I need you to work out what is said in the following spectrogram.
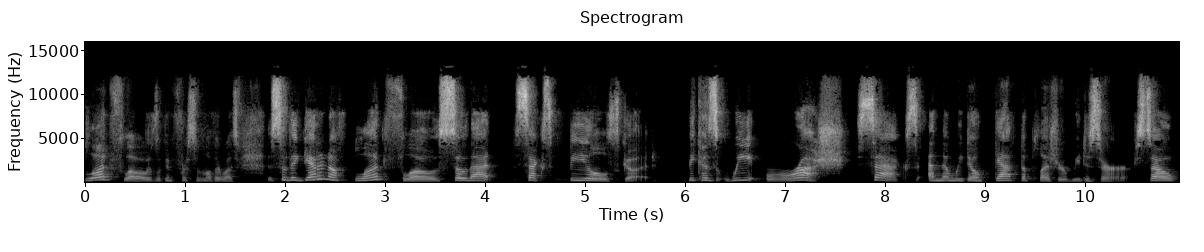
blood flow. I was looking for some other ones. So they get enough blood flow so that sex feels good because we rush sex and then we don't get the pleasure we deserve. So,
